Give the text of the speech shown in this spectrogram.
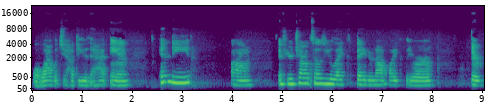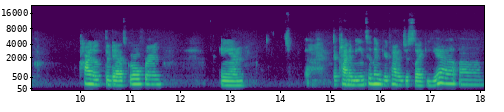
well, why would you have to do that? And indeed, um, if your child tells you like they do not like your their kind of their dad's girlfriend and they're kind of mean to them, you're kind of just like, yeah, um,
